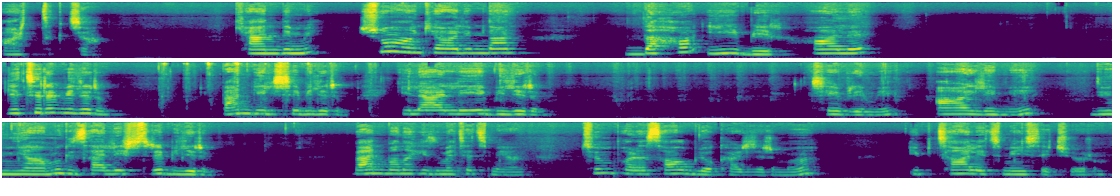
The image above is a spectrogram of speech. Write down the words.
arttıkça kendimi şu anki halimden daha iyi bir hale getirebilirim. Ben gelişebilirim, ilerleyebilirim. Çevremi, ailemi, dünyamı güzelleştirebilirim. Ben bana hizmet etmeyen tüm parasal blokajlarımı iptal etmeyi seçiyorum.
